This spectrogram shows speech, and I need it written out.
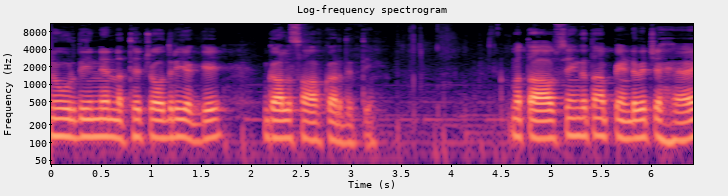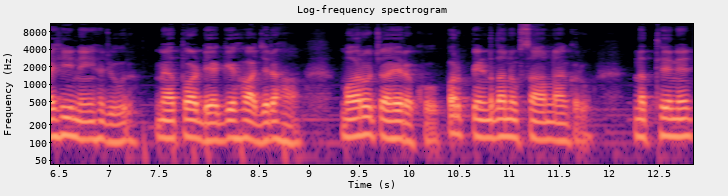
ਨੂਰਦੀਨ ਨੇ ਨੱਥੇ ਚੌਧਰੀ ਅੱਗੇ ਗੱਲ ਸਾਫ਼ ਕਰ ਦਿੱਤੀ। ਮਤਾਬ ਸਿੰਘ ਤਾਂ ਪਿੰਡ ਵਿੱਚ ਹੈ ਹੀ ਨਹੀਂ ਹਜੂਰ। ਮੈਂ ਤੁਹਾਡੇ ਅੱਗੇ ਹਾਜ਼ਰ ਹਾਂ। ਮਾਰੋ ਚਾਹੇ ਰੱਖੋ, ਪਰ ਪਿੰਡ ਦਾ ਨੁਕਸਾਨ ਨਾ ਕਰੋ। ਨੱਥੇ ਨੇ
